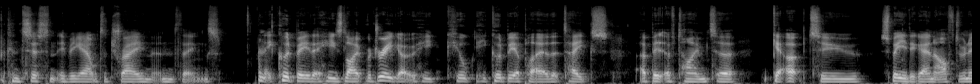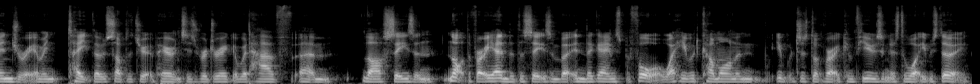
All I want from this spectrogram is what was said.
consistently being able to train and things. And it could be that he's like Rodrigo. He he could be a player that takes a bit of time to get up to speed again after an injury. I mean, take those substitute appearances Rodrigo would have um, last season, not the very end of the season, but in the games before, where he would come on and it would just look very confusing as to what he was doing.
